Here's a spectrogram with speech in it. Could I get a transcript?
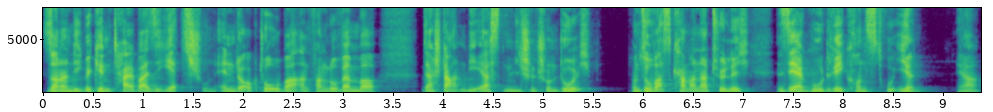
sondern die beginnt teilweise jetzt schon. Ende Oktober, Anfang November, da starten die ersten Nischen schon durch. Und sowas kann man natürlich sehr gut rekonstruieren. Ja,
